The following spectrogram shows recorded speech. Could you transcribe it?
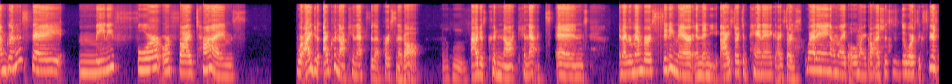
I'm going to say maybe four or five times where I just, I could not connect for that person at all. Mm-hmm. I just could not connect. And, and I remember sitting there and then I start to panic. I started sweating. I'm like, oh my gosh, this is the worst experience.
